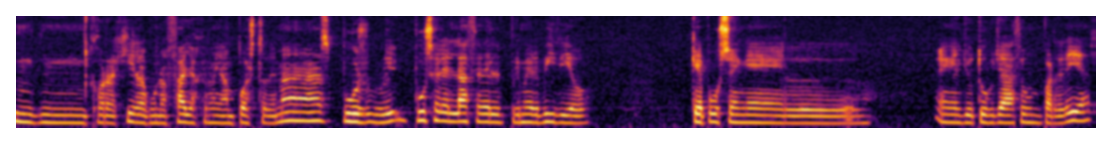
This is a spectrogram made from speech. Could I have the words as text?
mm, corregir algunos fallos que me habían puesto de más, puse el enlace del primer vídeo que puse en el, en el YouTube ya hace un par de días.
